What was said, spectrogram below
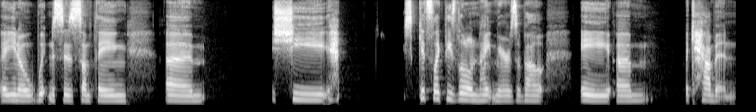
uh, you know witnesses something. Um, she gets like these little nightmares about a um a cabin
